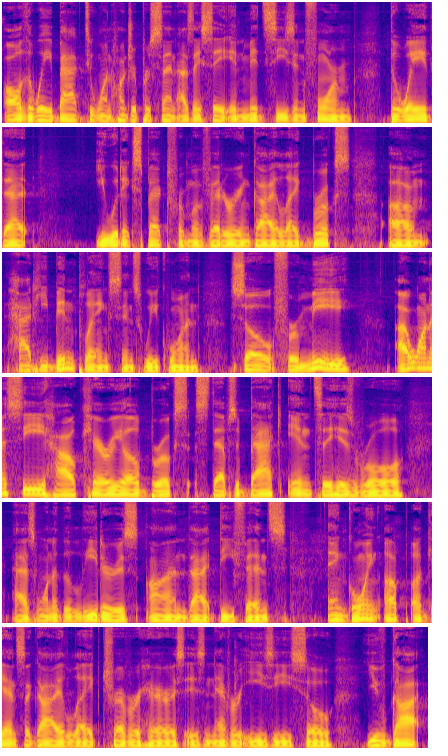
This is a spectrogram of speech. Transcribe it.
all the way back to 100%, as they say in mid-season form, the way that you would expect from a veteran guy like Brooks um, had he been playing since week one. So for me, I want to see how Cariel Brooks steps back into his role as one of the leaders on that defense. And going up against a guy like Trevor Harris is never easy. So you've got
